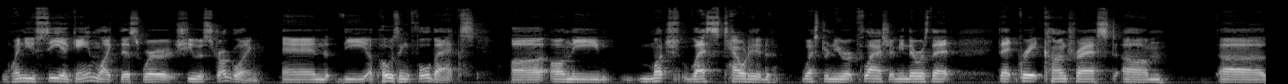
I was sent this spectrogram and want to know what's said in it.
when you see a game like this where she was struggling and the opposing fullbacks uh, on the much less touted Western New York Flash I mean there was that that great contrast. Um, uh,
